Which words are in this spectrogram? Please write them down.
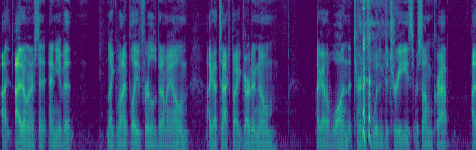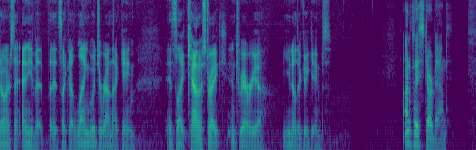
I, I don't understand any of it. Like when I played for a little bit on my own, I got attacked by a garden gnome. I got a wand that turns wood into trees or some crap. I don't understand any of it, but it's like a language around that game. It's like Counter Strike and Terraria. You know they're good games. I'm gonna play Starbound.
